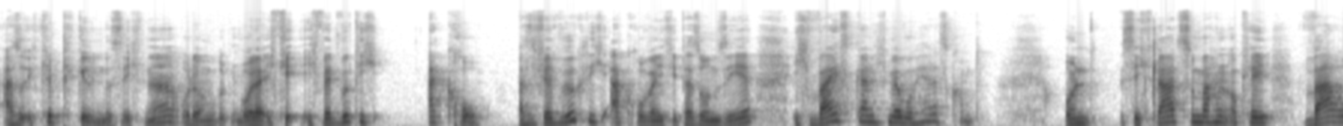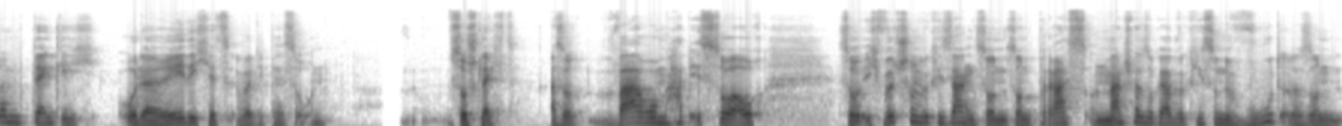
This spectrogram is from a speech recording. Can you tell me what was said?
also ich krieg Pickel im Gesicht, ne, oder im Rücken, oder ich, ich werde wirklich aggro. Also ich werde wirklich aggro, wenn ich die Person sehe. Ich weiß gar nicht mehr, woher das kommt. Und sich klar zu machen, okay, warum denke ich oder rede ich jetzt über die Person so schlecht? Also warum habe ich so auch so, ich würde schon wirklich sagen, so ein, so ein Brass und manchmal sogar wirklich so eine Wut oder so, ein,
